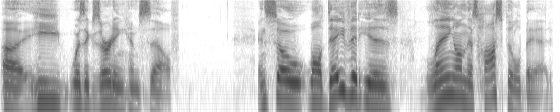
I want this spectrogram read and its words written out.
uh, he was exerting himself. And so while David is laying on this hospital bed.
